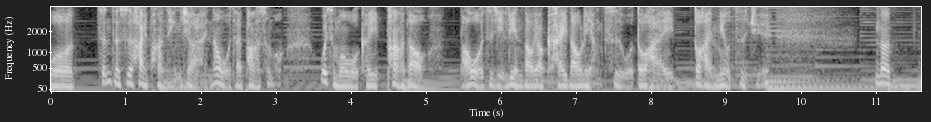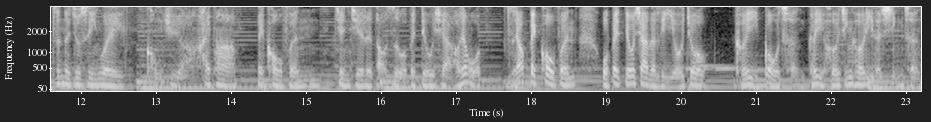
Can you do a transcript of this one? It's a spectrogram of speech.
我真的是害怕停下来，那我在怕什么？为什么我可以怕到把我自己练到要开刀两次，我都还都还没有自觉？那真的就是因为恐惧啊，害怕被扣分，间接的导致我被丢下。好像我只要被扣分，我被丢下的理由就可以构成，可以合情合理的形成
